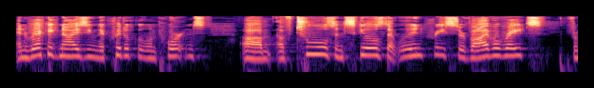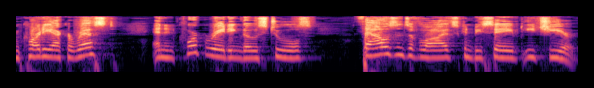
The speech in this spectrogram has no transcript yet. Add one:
and recognizing the critical importance um, of tools and skills that will increase survival rates from cardiac arrest, and incorporating those tools, thousands of lives can be saved each year.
